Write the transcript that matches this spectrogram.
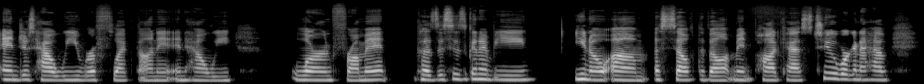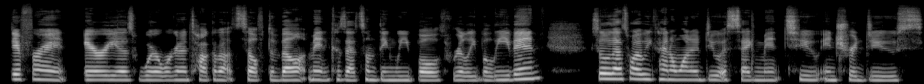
and just how we reflect on it and how we learn from it because this is going to be you know um a self-development podcast too we're going to have different areas where we're going to talk about self-development because that's something we both really believe in so that's why we kind of want to do a segment to introduce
